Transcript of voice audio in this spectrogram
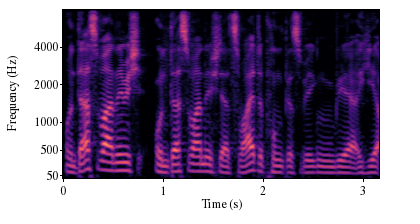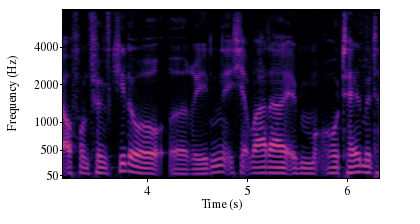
Und das war nämlich, und das war nämlich der zweite Punkt, weswegen wir hier auch von 5 Kilo äh, reden. Ich war da im Hotel mit,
